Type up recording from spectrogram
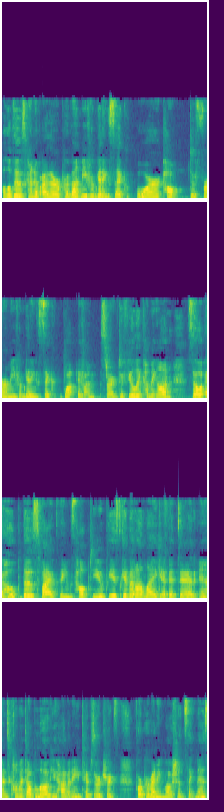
All of those kind of either prevent me from getting sick or help defer me from getting sick what if I'm starting to feel it coming on. So I hope those five things helped you. Please give it a like if it did and comment down below if you have any tips or tricks for preventing motion sickness.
